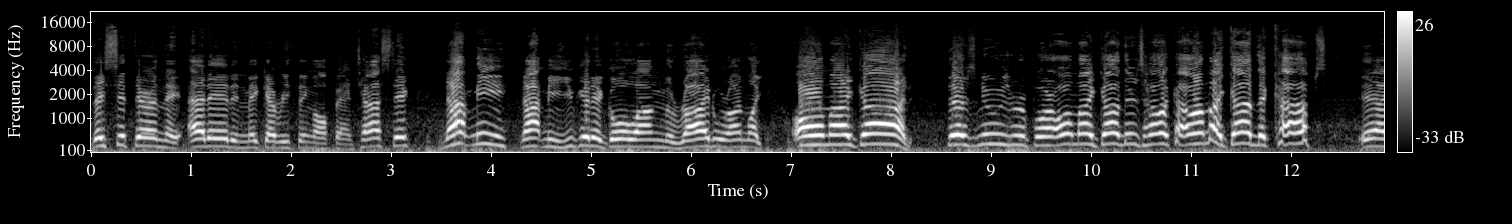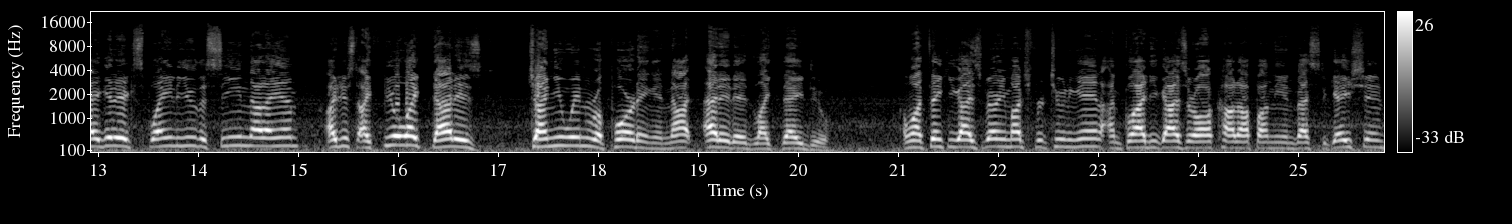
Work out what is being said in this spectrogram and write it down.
they sit there and they edit and make everything all fantastic. Not me, not me. You get to go along the ride where I'm like, oh my God, there's news report. Oh my God, there's helicopter. Oh my God, the cops. Yeah, I get to explain to you the scene that I am. I just I feel like that is genuine reporting and not edited like they do. I want to thank you guys very much for tuning in. I'm glad you guys are all caught up on the investigation.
